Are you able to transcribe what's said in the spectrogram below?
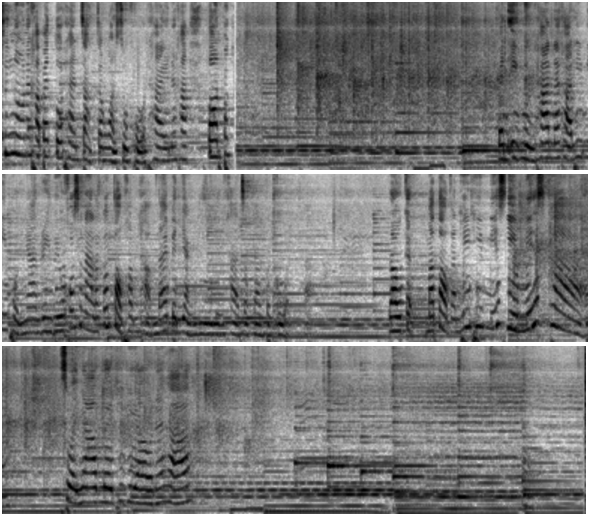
ซึ่งน้องนะคะเป็นตัวแทนจากจังหวัดสุโขทัยนะคะ ตอนประเป็นอีกหนึ่งท่านนะคะ ที่มีผลงานรีวิวโฆษณาแล้วก็ตอบคำถามได้เป็นอย่างดีเลยค่ะ จากการประกวดค่ะ เรากะมาต่อกันที่ทีมมิสทีมมิสค่ะ สวยงามเลยทีเดียวนะคะเท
